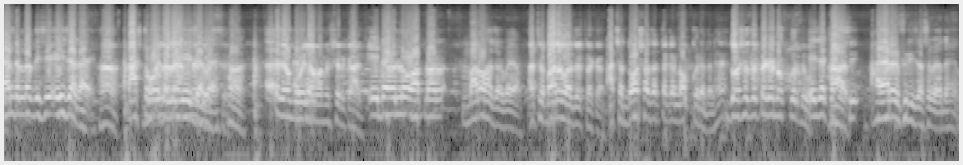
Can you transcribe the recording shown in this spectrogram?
হ্যান্ডেলটা দিছে এই জায়গায় হ্যাঁ কাস্টমার মহিলারা এই জায়গায় হ্যাঁ। যে মহিলা মানুষের কাজ। এটা হলো আপনার বারো হাজার ভাইয়া। আচ্ছা বারো হাজার টাকা। আচ্ছা দশ হাজার টাকা নক করে দেন হ্যাঁ। দশ হাজার টাকা নক করে দেবো। এই যে হ্যাঁ। হায়ারের ফ্রিজ আছে ভাইয়া দেখেন।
